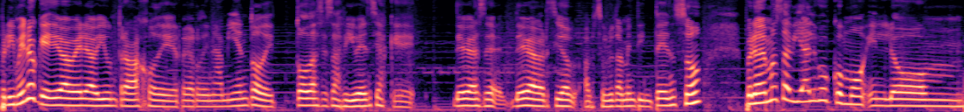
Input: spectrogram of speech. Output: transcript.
primero que debe haber habido un trabajo de reordenamiento de todas esas vivencias que debe, debe haber sido absolutamente intenso, pero además había algo como en lo... mm,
